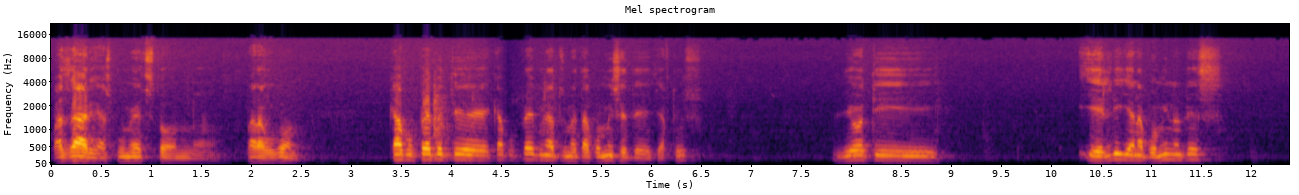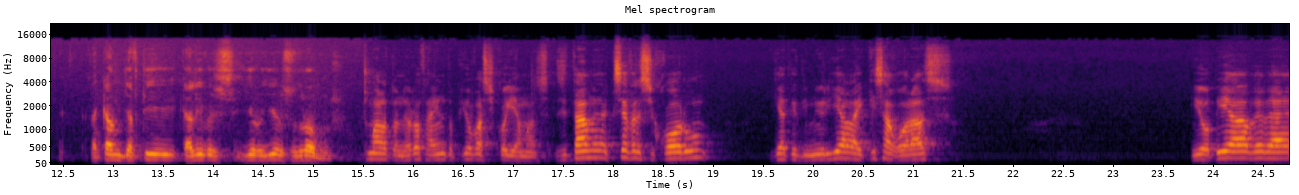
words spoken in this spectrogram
παζάρι ας πούμε έτσι των παραγωγών. Κάπου πρέπει, κάπου πρέπει να τους μετακομίσετε και αυτούς διότι οι ελίγοι αναπομείνοντες θα κάνουν και αυτοί καλύβες γύρω-γύρω στους δρόμους. Μάλλον το νερό θα είναι το πιο βασικό για μας. Ζητάμε εξέβρεση χώρου για τη δημιουργία λαϊκής αγοράς, η οποία βέβαια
